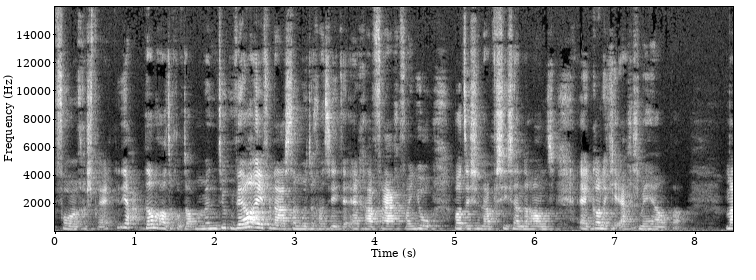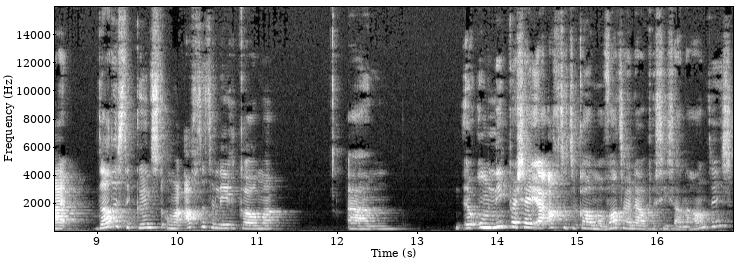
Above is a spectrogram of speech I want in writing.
voor een gesprek, ja, dan had ik op dat moment natuurlijk wel even naast hem moeten gaan zitten en gaan vragen van, joh, wat is er nou precies aan de hand en kan ik je ergens mee helpen? Maar dat is de kunst om erachter te leren komen, um, om niet per se erachter te komen wat er nou precies aan de hand is,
